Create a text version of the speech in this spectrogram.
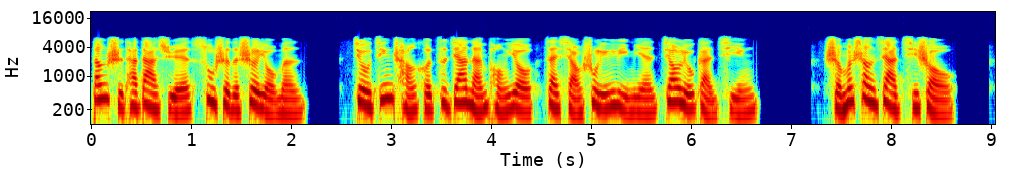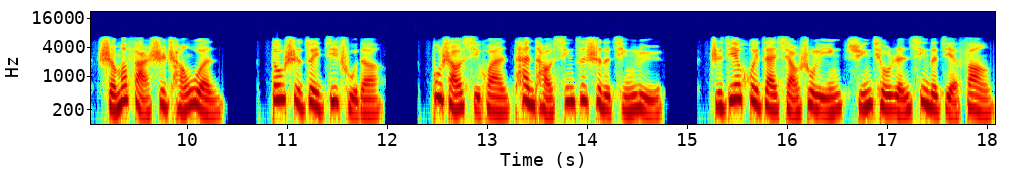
当时他大学宿舍的舍友们就经常和自家男朋友在小树林里面交流感情。什么上下其手，什么法式长吻，都是最基础的。不少喜欢探讨新姿势的情侣，直接会在小树林寻求人性的解放。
